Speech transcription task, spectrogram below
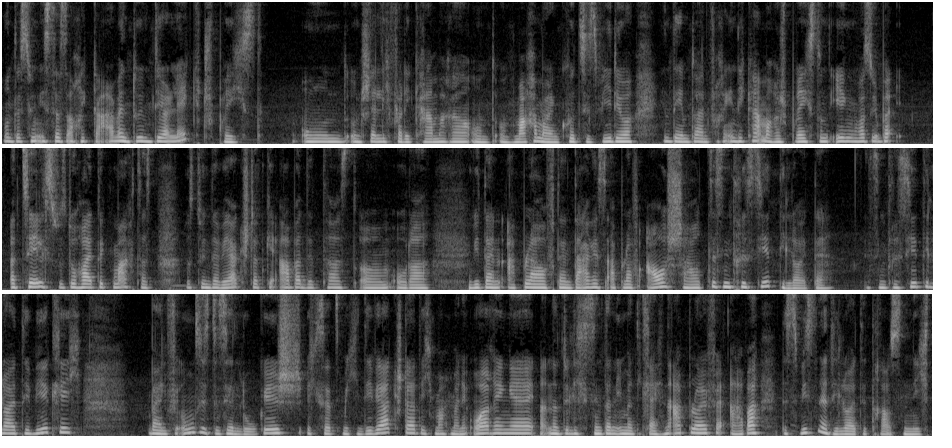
und deswegen ist das auch egal, wenn du im Dialekt sprichst und, und stell dich vor die Kamera und, und mache mal ein kurzes Video, in dem du einfach in die Kamera sprichst und irgendwas über erzählst, was du heute gemacht hast, was du in der Werkstatt gearbeitet hast ähm, oder wie dein Ablauf, dein Tagesablauf ausschaut. Das interessiert die Leute. Das interessiert die Leute wirklich, weil für uns ist das ja logisch. Ich setze mich in die Werkstatt, ich mache meine Ohrringe. Natürlich sind dann immer die gleichen Abläufe, aber das wissen ja die Leute draußen nicht.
